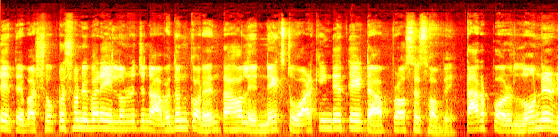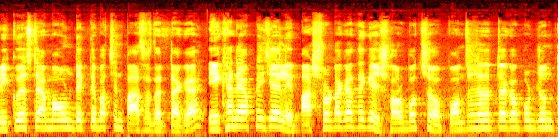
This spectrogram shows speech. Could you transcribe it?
ডেতে বা শুক্র শনিবারে এই লোনের জন্য আবেদন করেন, তাহলে নেক্সট ওয়ার্কিং ডেতে এটা প্রসেস হবে। তারপর লোনের রিকোয়েস্ট অ্যামাউন্ট দেখতে পাচ্ছেন পাঁচ হাজার টাকা। এখানে আপনি চাইলে পাঁচশো টাকা থেকে সর্বোচ্চ পঞ্চাশ হাজার টাকা পর্যন্ত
